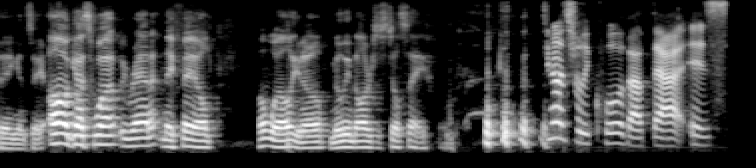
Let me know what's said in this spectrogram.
thing and say, "Oh, guess what? We ran it and they failed. Oh well, you know, million dollars is still safe." you know what's really cool about that is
